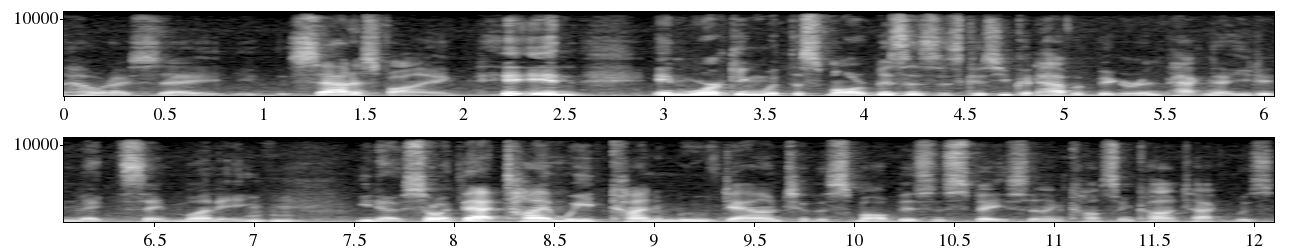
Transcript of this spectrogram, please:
how would I say satisfying in in working with the smaller businesses because you could have a bigger impact. Now you didn't make the same money, Mhm. you know. So at that time we'd kind of moved down to the small business space, and then Constant Contact was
